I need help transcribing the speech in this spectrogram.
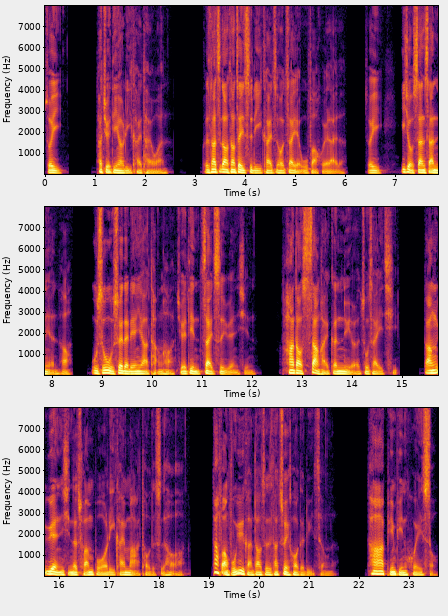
所以他决定要离开台湾。可是他知道他这一次离开之后再也无法回来了，所以一九三三年啊。五十五岁的连雅堂哈决定再次远行，他到上海跟女儿住在一起。当远行的船舶离开码头的时候啊，他仿佛预感到这是他最后的旅程了。他频频回首，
